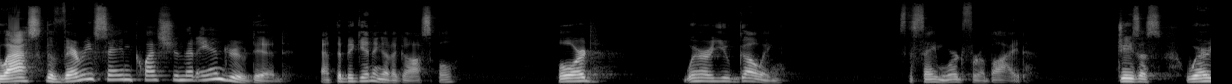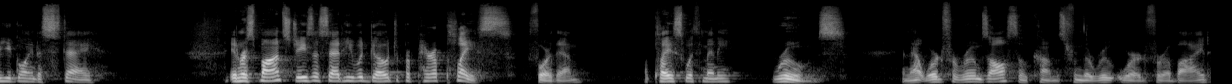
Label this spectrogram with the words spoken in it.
who asked the very same question that Andrew did at the beginning of the gospel Lord, where are you going? It's the same word for abide. Jesus, where are you going to stay? In response, Jesus said he would go to prepare a place for them, a place with many rooms. And that word for rooms also comes from the root word for abide.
